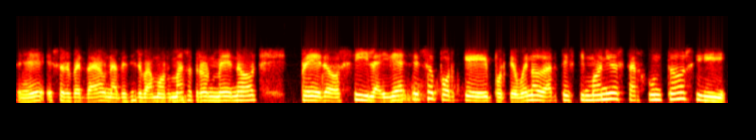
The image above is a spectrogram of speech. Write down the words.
¿eh? eso es verdad, unas veces vamos más, otros menos, pero sí, la idea es eso porque, porque bueno, dar testimonio, estar juntos y,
